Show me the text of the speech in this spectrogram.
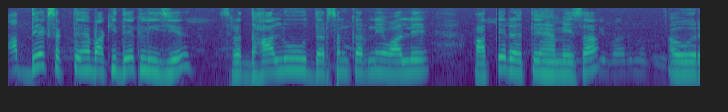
आप देख सकते हैं बाकी देख लीजिए। श्रद्धालु दर्शन करने वाले आते रहते हैं हमेशा। और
